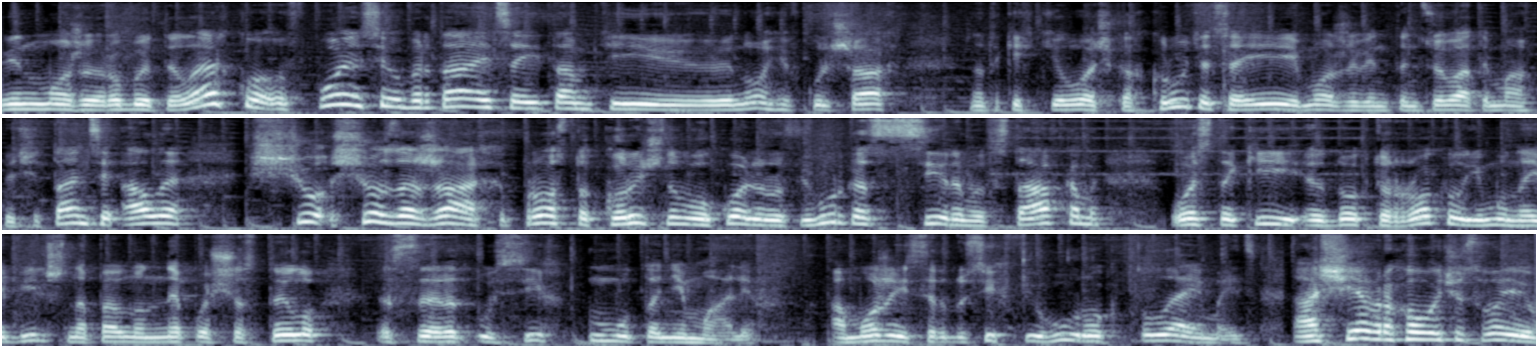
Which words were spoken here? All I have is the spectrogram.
він може робити легко. В поясі обертається, і там ті е, ноги в кульшах на таких кілочках крутяться, і може він танцювати мавпічі танці. Але що, що за жах? Просто коричневого кольору фігурка з сірими вставками. Ось такий е, доктор Роквелл йому найбільш, напевно, не пощастило серед усіх мутанімалів. А може і серед усіх фігурок Playmates. А ще враховуючи свої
